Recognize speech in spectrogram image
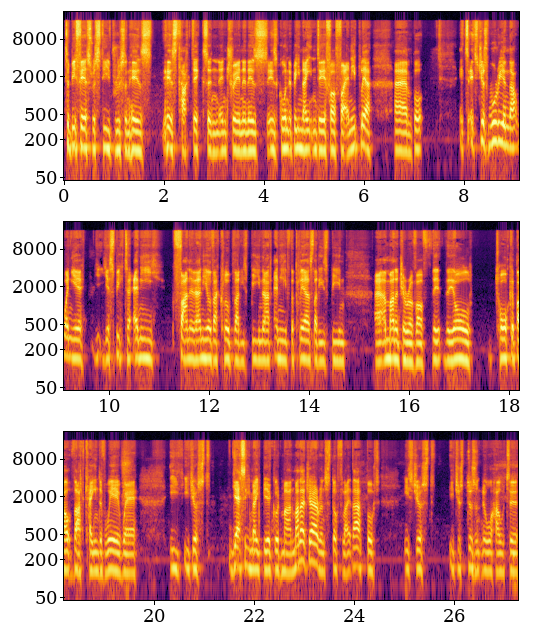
to be faced with Steve Bruce and his his tactics and, and training is is going to be night and day for for any player. Um, but it's it's just worrying that when you you speak to any fan of any other club that he's been at, any of the players that he's been uh, a manager of, of they, they all talk about that kind of way where he, he just yes he might be a good man manager and stuff like that but he's just he just doesn't know how to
